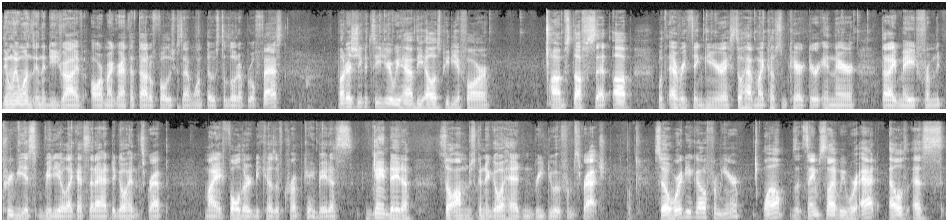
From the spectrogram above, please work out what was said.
The only ones in the D drive are my Grand Theft Auto folders because I want those to load up real fast. But as you can see here, we have the LSPDFR um, stuff set up with everything here. I still have my custom character in there that I made from the previous video. Like I said, I had to go ahead and scrap my folder because of corrupt game data. Game data. So I'm just going to go ahead and redo it from scratch. So where do you go from here? Well, the same site we were at, lspdfr.com.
